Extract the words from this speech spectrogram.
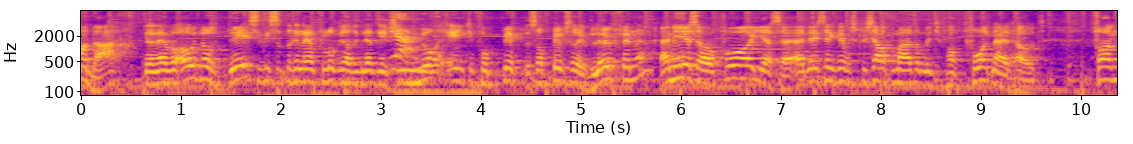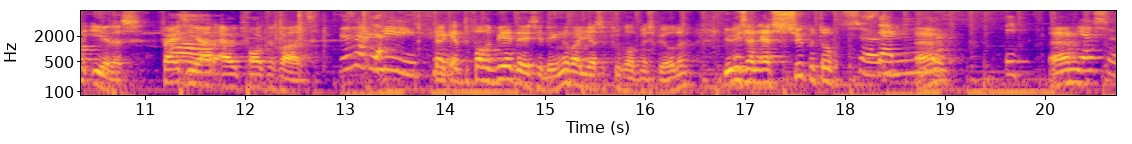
vandaag. Dan hebben we ook nog deze, die zat er in een envelop, die had ik net niet gezien. Ja. Nog eentje voor Pip. Dat zal Pip zal ik leuk vinden. En hier zo, voor Jesse. En deze heb ik speciaal gemaakt omdat je van Fortnite houdt. Van Iris. 15 jaar uit Valkenswaard. Dat is echt lief. Kijk, en toevallig weer deze dingen waar Jesse vroeger altijd mee speelde. Jullie zijn echt super tof. Pip. En Jesse.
